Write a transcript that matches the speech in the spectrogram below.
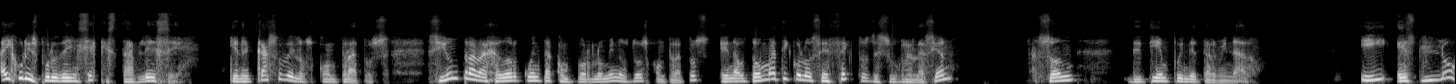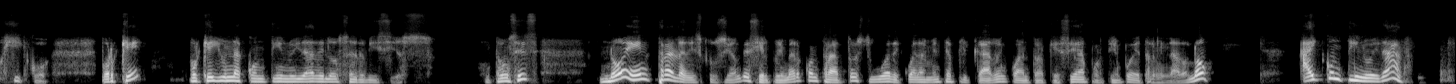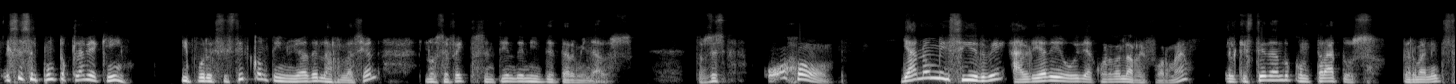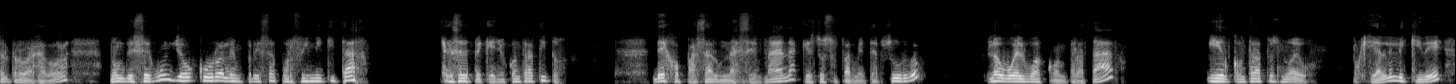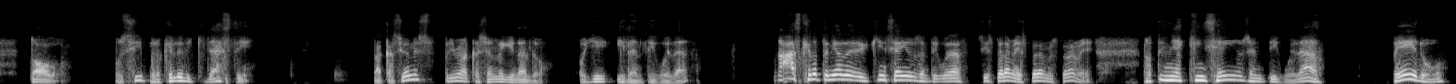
Hay jurisprudencia que establece que en el caso de los contratos, si un trabajador cuenta con por lo menos dos contratos, en automático los efectos de su relación son de tiempo indeterminado. Y es lógico. ¿Por qué? Porque hay una continuidad de los servicios. Entonces, no entra la discusión de si el primer contrato estuvo adecuadamente aplicado en cuanto a que sea por tiempo determinado. No. Hay continuidad. Ese es el punto clave aquí. Y por existir continuidad de la relación, los efectos se entienden indeterminados. Entonces, ojo, ya no me sirve al día de hoy, de acuerdo a la reforma, el que esté dando contratos permanentes al trabajador, donde según yo cubro a la empresa por finiquitar ese pequeño contratito. Dejo pasar una semana, que esto es totalmente absurdo, lo vuelvo a contratar y el contrato es nuevo, porque ya le liquidé todo. Pues sí, pero ¿qué le liquidaste? Vacaciones, prima vacación de aguinaldo. Oye, ¿y la antigüedad? No, es que no tenía de 15 años de antigüedad. Sí, espérame, espérame, espérame. No tenía 15 años de antigüedad. Pero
